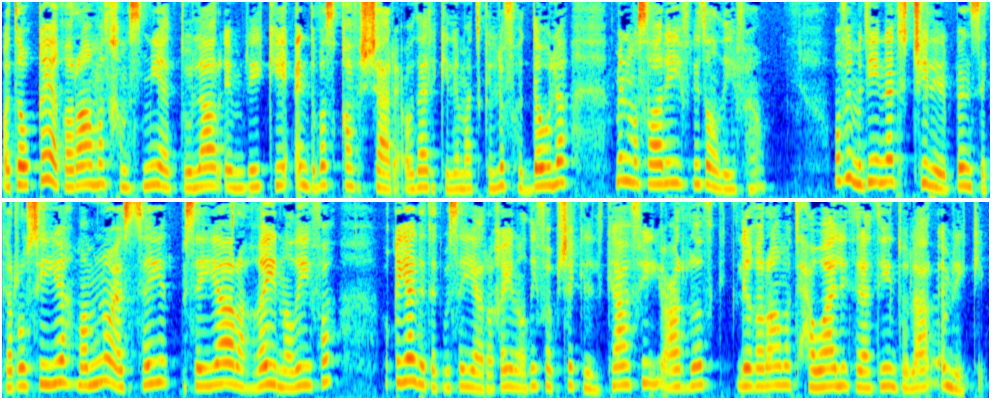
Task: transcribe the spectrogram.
وتوقيع غرامة 500 دولار أمريكي عند بصقة في الشارع وذلك لما تكلفه الدولة من مصاريف لتنظيفها. وفي مدينة تشيليبنسك الروسية ممنوع السير بسيارة غير نظيفة وقيادتك بسيارة غير نظيفة بشكل كافي يعرضك لغرامة حوالي 30 دولار أمريكي.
